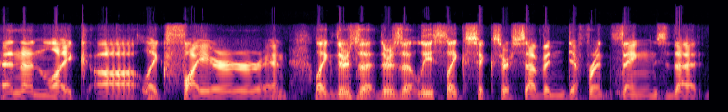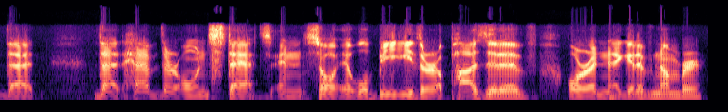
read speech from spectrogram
And then like uh like fire and like there's a there's at least like six or seven different things that that that have their own stats. And so it will be either a positive or a negative number.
